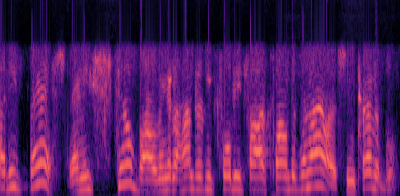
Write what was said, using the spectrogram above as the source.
at his best, and he's still bowling at 145 kilometres an hour. It's incredible.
